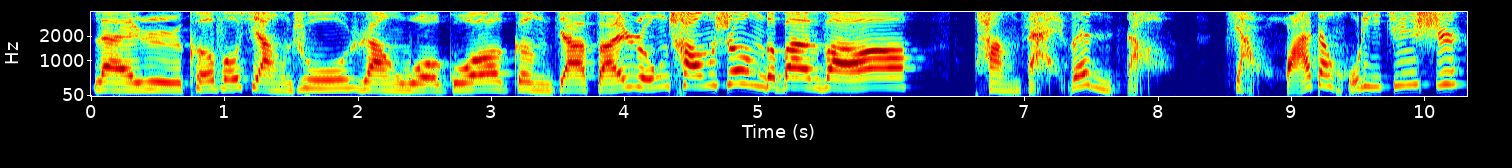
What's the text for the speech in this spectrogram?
来日可否想出让我国更加繁荣昌盛的办法？胖仔问道。狡猾的狐狸军师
